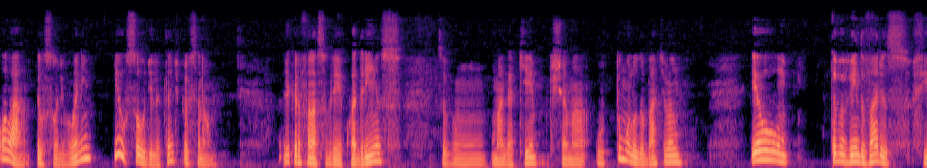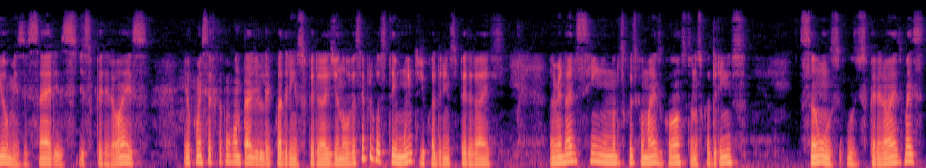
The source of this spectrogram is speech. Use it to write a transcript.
Olá, eu sou o Livone e eu sou o diletante profissional. Hoje eu quero falar sobre quadrinhos, sobre um, uma HQ que chama O Túmulo do Batman. Eu estava vendo vários filmes e séries de super-heróis eu comecei a ficar com vontade de ler quadrinhos super-heróis de novo. Eu sempre gostei muito de quadrinhos super-heróis. Na verdade, sim, uma das coisas que eu mais gosto nos quadrinhos são os, os super-heróis, mas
